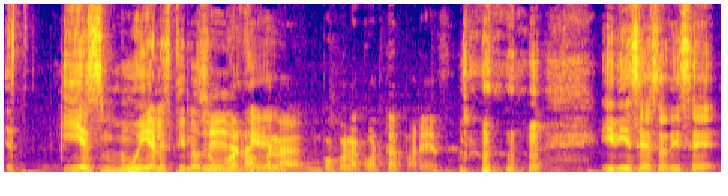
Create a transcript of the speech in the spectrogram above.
Es- y es muy al estilo de Sí, humor rompe que- la- un poco la cuarta pared. Y dice eso, dice...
